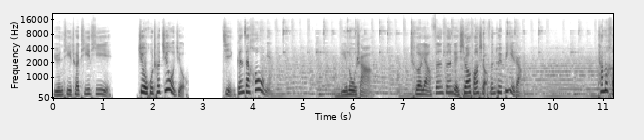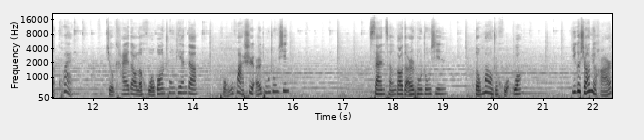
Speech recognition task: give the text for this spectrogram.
云梯车 T T，救护车舅舅紧跟在后面。一路上，车辆纷纷给消防小分队避让。他们很快就开到了火光冲天的童话市儿童中心。三层高的儿童中心都冒着火光，一个小女孩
